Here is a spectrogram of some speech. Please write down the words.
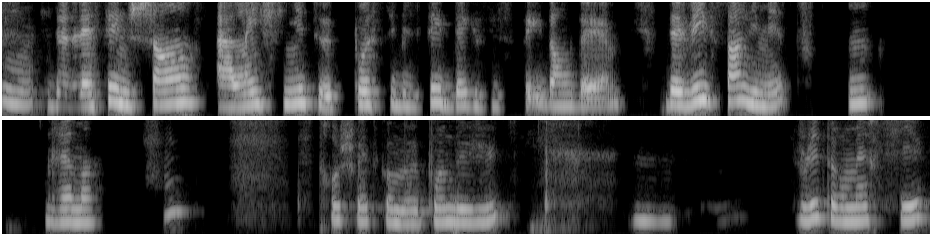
de laisser une chance à l'infini de possibilités d'exister. Donc, de, vivre sans limite. Hmm. Vraiment. C'est trop chouette comme point de vue. Hmm. Je voulais te remercier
